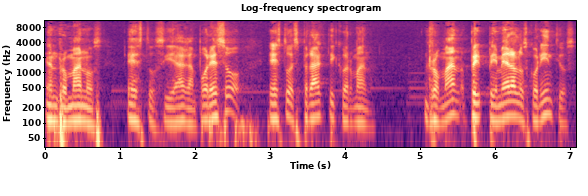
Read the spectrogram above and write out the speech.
en Romanos, esto sí hagan. Por eso esto es práctico, hermano. Romano, primero a los Corintios,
